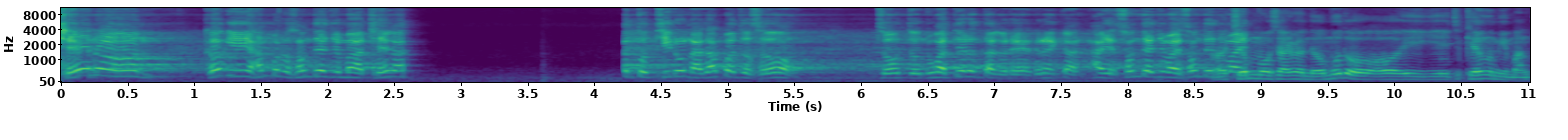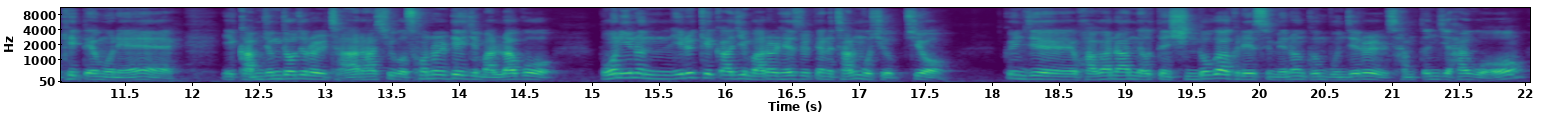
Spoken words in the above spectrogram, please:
쟤는 거기 함부로 손대지 마. 제가 또 뒤로 나자빠져서 저, 또 누가 때렸다 그래. 그러니까 아예 손대지 마, 손대지 어, 마. 전 목사님은 너무도 어, 이게 경험이 많기 때문에 이 감정 조절을 잘 하시고 손을 대지 말라고 본인은 이렇게까지 말을 했을 때는 잘못이 없지요. 그 이제 화가 난 어떤 신도가 그랬으면은 그 문제를 삼든지 하고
